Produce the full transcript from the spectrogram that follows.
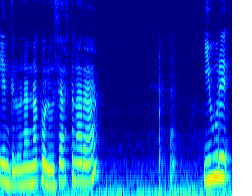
ఎందులోనన్నా కొలువు చేస్తున్నారా? ఈ ఊరే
